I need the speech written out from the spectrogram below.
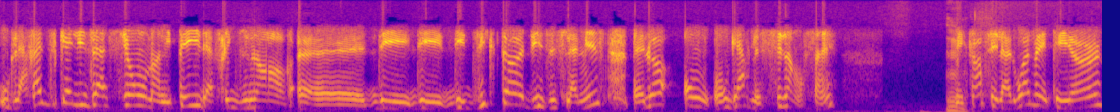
ou de la radicalisation dans les pays d'Afrique du Nord euh, des, des, des dictats des islamistes, ben là, on, on garde le silence. Hein? Mais quand c'est la loi 21,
